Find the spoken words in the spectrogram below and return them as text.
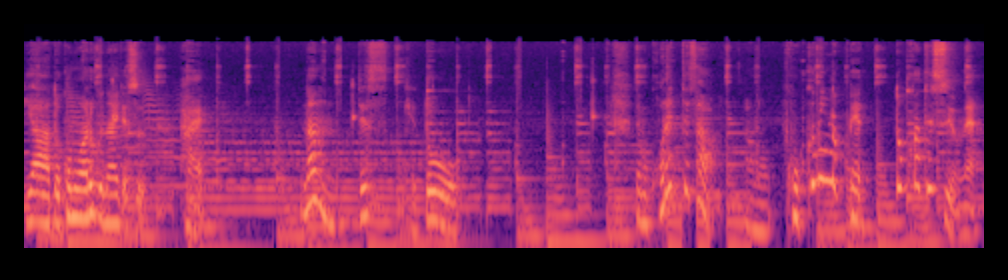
いやどこも悪くないです。はい。なんですけどでもこれってさあの国民のペット化ですよね。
